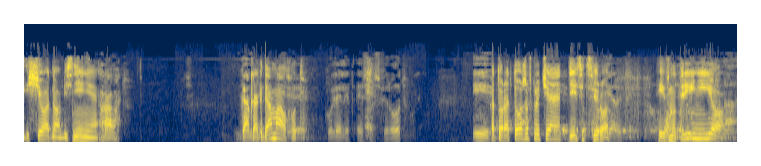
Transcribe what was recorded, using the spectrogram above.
Еще одно объяснение Рава. Когда Малхут, которая тоже включает 10 сферот, и внутри нее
